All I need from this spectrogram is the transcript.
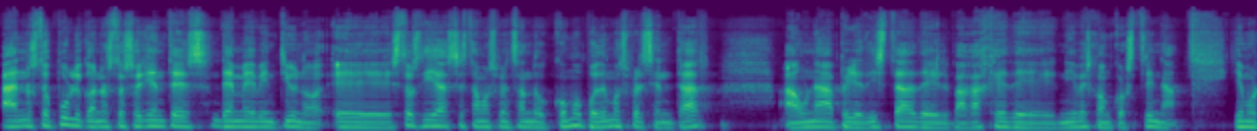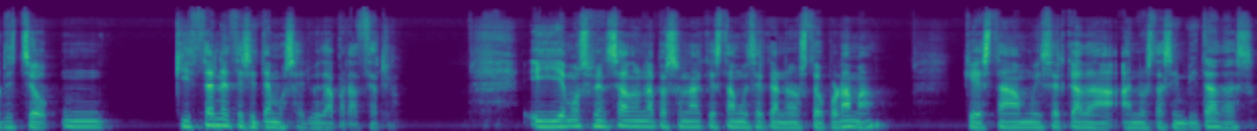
a nuestro público, a nuestros oyentes de M21, eh, estos días estamos pensando cómo podemos presentar a una periodista del bagaje de Nieves con Costrina. Y hemos dicho, mm, quizá necesitemos ayuda para hacerlo. Y hemos pensado en una persona que está muy cercana a nuestro programa, que está muy cercana a nuestras invitadas,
